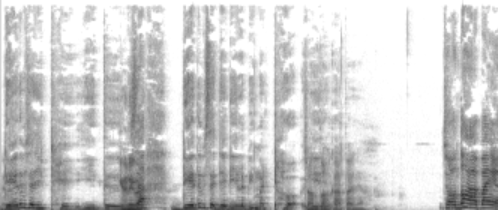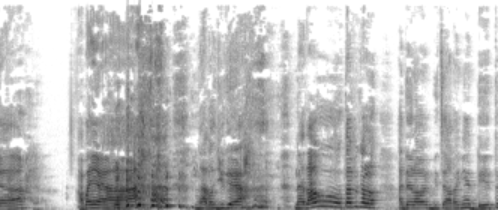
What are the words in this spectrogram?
D itu bisa jadi D gitu. Gimana, bisa D itu bisa jadi lebih medok contoh gitu. katanya. Contoh apa ya? Katanya. apa ya? Nggak tahu juga nggak tahu tapi kalau ada lawan bicaranya D itu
